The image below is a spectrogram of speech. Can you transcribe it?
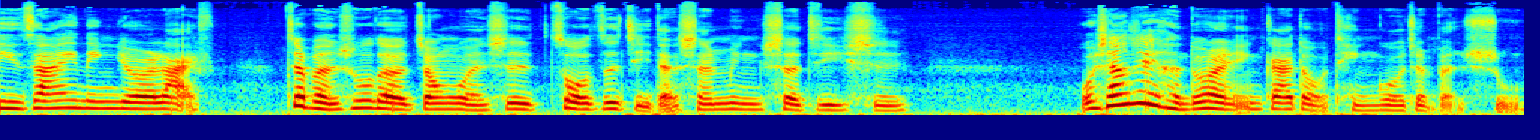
Designing Your Life 这本书的中文是做自己的生命设计师。我相信很多人应该都有听过这本书。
